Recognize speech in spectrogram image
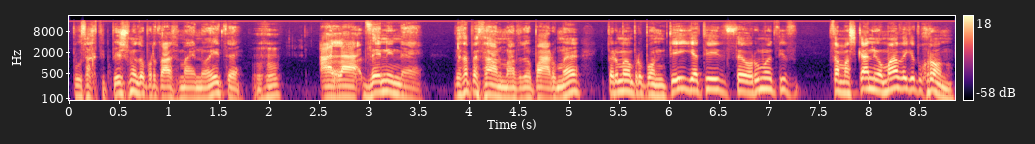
που θα χτυπήσουμε το πρωτάθλημα, εννοείται; Αλλά δεν είναι. Δεν θα πεθάνουμε αν δεν το πάρουμε. Παίρνουμε έναν προπονητή γιατί θεωρούμε ότι θα μας κάνει ομάδα για του χρόνου.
